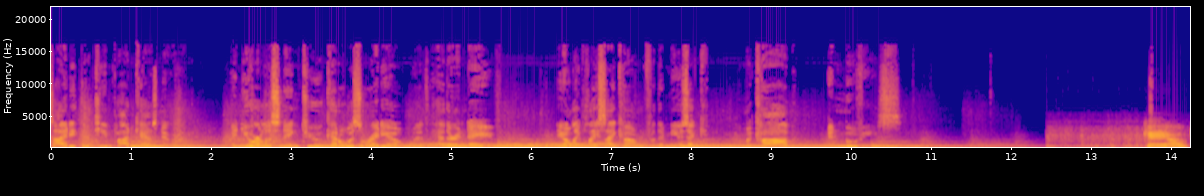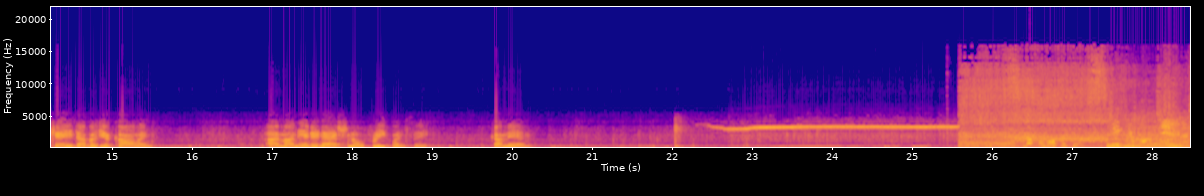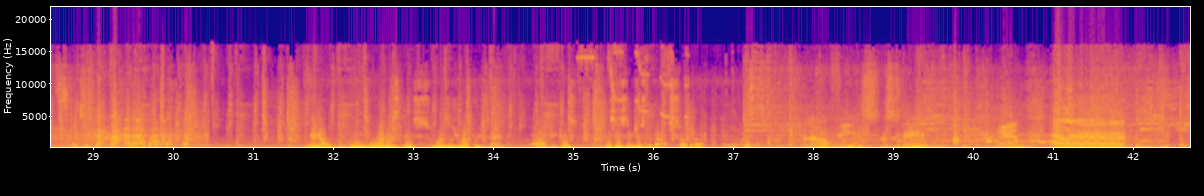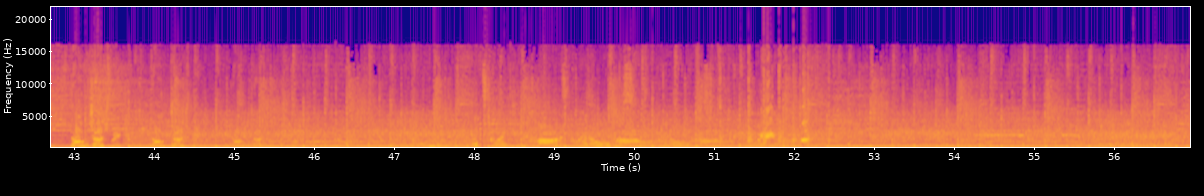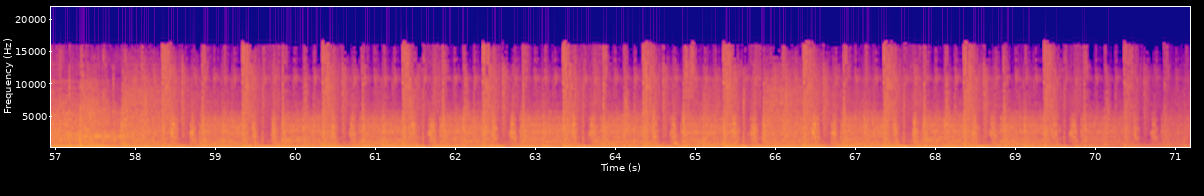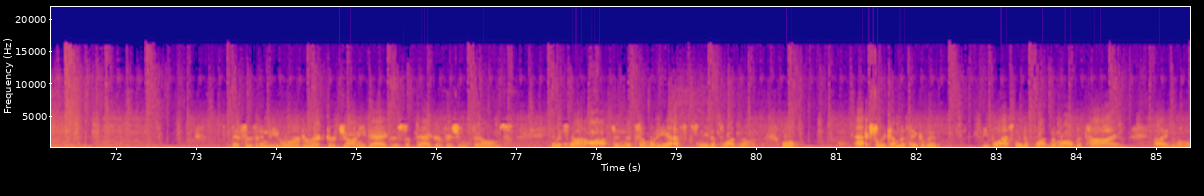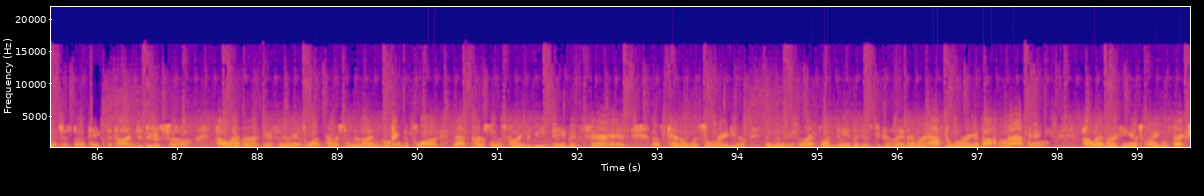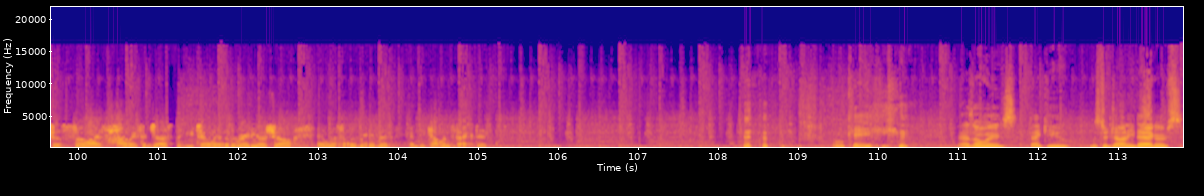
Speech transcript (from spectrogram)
Society 13 Podcast Network, and you are listening to Kettle Whistle Radio with Heather and Dave, the only place I come for the music, macabre, and movies. KOKW calling. I'm on international frequency. Come in. Up again. Make me want to dance. you know, what is this? What does this represent? Uh, because this isn't just about soda. Hello, Beans. This is Dave. And Hello. Don't judge me. Don't judge me. Don't judge me. It's going to be called Kettle Whistle. Horror director Johnny Daggers of Dagger Vision Films. And it's not often that somebody asks me to plug them. Well, actually, come to think of it, people ask me to plug them all the time. I normally just don't take the time to do so. However, if there is one person that I'm going to plug, that person is going to be David Fairhead of Kettle Whistle Radio. And the reason I plug David is because I never have to worry about rapping. However, he is quite infectious, so I highly suggest that you tune into the radio show and listen to David and become infected. Okay. As always, thank you, Mr. Johnny Daggers.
